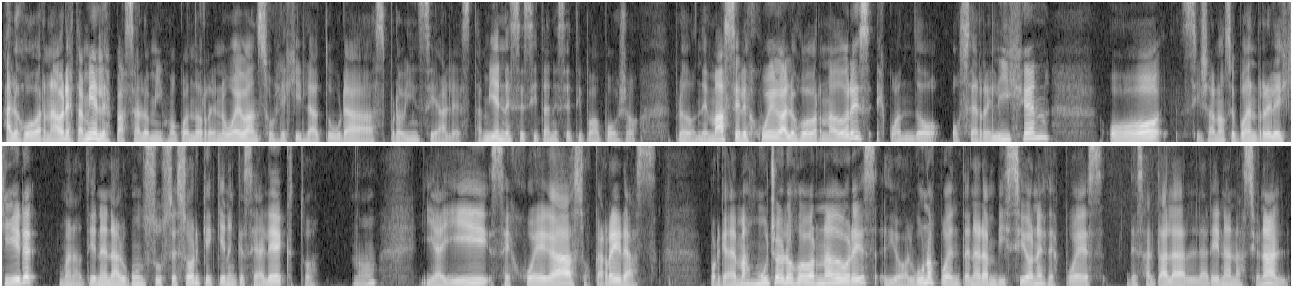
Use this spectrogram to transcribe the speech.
A los gobernadores también les pasa lo mismo cuando renuevan sus legislaturas provinciales, también necesitan ese tipo de apoyo, pero donde más se les juega a los gobernadores es cuando o se reeligen o si ya no se pueden reelegir, bueno, tienen algún sucesor que quieren que sea electo, ¿no? Y ahí se juega sus carreras porque además muchos de los gobernadores, digo, algunos pueden tener ambiciones después de saltar a la, arena nacional,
